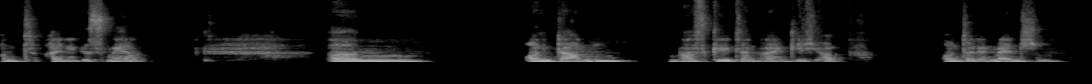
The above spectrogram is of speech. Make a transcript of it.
und einiges mehr. Ähm, und dann, was geht dann eigentlich ab unter den Menschen?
